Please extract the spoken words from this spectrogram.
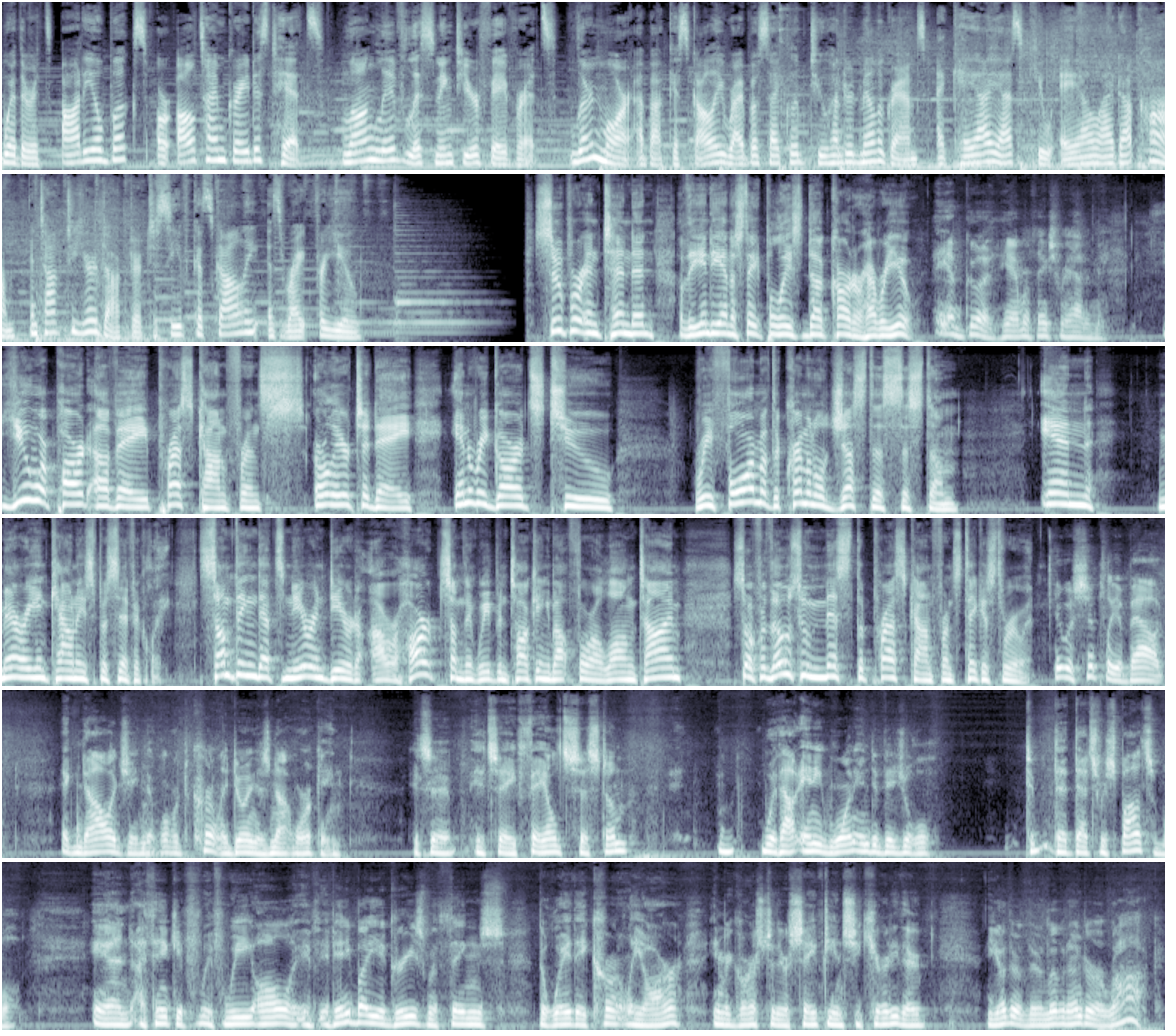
Whether it's audiobooks or all-time greatest hits, long live listening to your favorites. Learn more about Kisqali Ribociclib 200 milligrams at kisqali.com and talk to your doctor to see if Kisqali is right for you. Superintendent of the Indiana State Police, Doug Carter. How are you? Hey, I'm good. Hammer, thanks for having me. You were part of a press conference earlier today in regards to reform of the criminal justice system in Marion County specifically. Something that's near and dear to our heart, something we've been talking about for a long time. So, for those who missed the press conference, take us through it. It was simply about acknowledging that what we're currently doing is not working. It's a it's a failed system without any one individual to, that that's responsible. And I think if, if we all, if, if anybody agrees with things the way they currently are in regards to their safety and security, they're, you know, they're, they're living under a rock.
